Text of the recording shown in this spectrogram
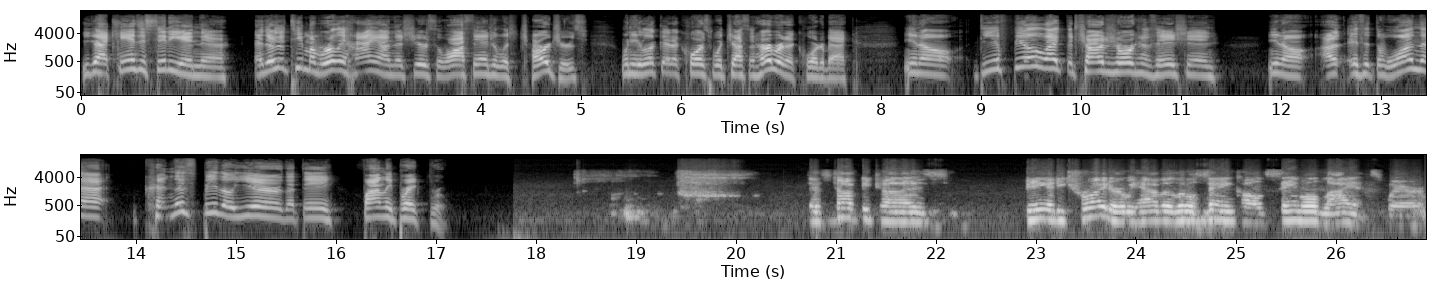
You got Kansas City in there, and there's a team I'm really high on this year. Is the Los Angeles Chargers. When you look at, of course, with Justin Herbert at quarterback, you know, do you feel like the Chargers organization, you know, are, is it the one that can this be the year that they finally break through? It's tough because being a Detroiter, we have a little saying called "same old Lions," where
